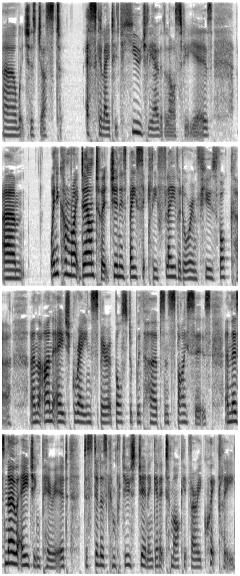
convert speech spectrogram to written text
uh, which has just escalated hugely over the last few years. Um, when you come right down to it, gin is basically flavoured or infused vodka, an unaged grain spirit bolstered with herbs and spices. And there's no aging period. Distillers can produce gin and get it to market very quickly,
